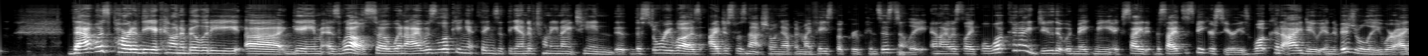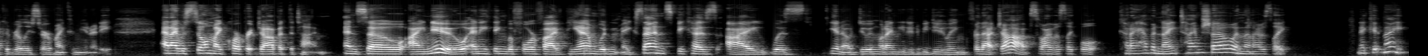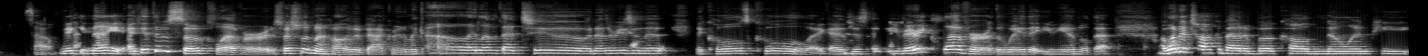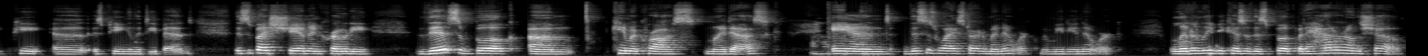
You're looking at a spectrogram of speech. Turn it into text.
that was part of the accountability uh, game as well. So when I was looking at things at the end of 2019, the, the, story was I just was not showing up in my Facebook group consistently. And I was like, well, what could I do that would make me excited besides the speaker series? What could I do individually where I could really serve my community? And I was still in my corporate job at the time. And so I knew anything before 5 p.m. wouldn't make sense because I was, you know, doing what I needed to be doing for that job. So I was like, well, could I have a nighttime show? And then I was like, Nick at night. So Nick at Night. I think that was so clever, especially my Hollywood background. I'm like, oh, I love that too. Another reason yeah. that Nicole's cool. Like I just you're very clever the way that you handled that. I want to talk about a book called No One Pee, Pee, uh, is Peeing in the Deep End. This is by Shannon Crotty. This book um, came across my desk, uh-huh. and this is why I started my network, my media network literally because of this book, but I had her on the show.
